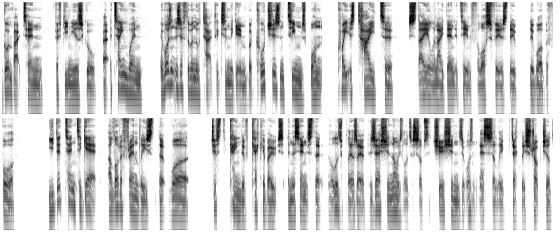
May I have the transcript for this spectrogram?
going back 10, 15 years ago, at a time when it wasn't as if there were no tactics in the game, but coaches and teams weren't quite as tied to style and identity and philosophy as they, they were before. You did tend to get a lot of friendlies that were just kind of kickabouts in the sense that there were loads of players out of possession, always loads of substitutions. It wasn't necessarily particularly structured.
